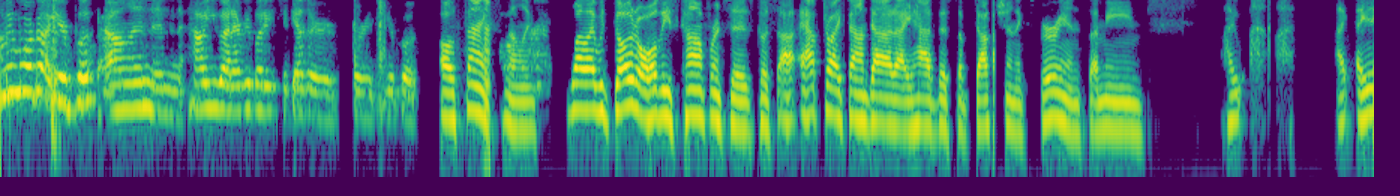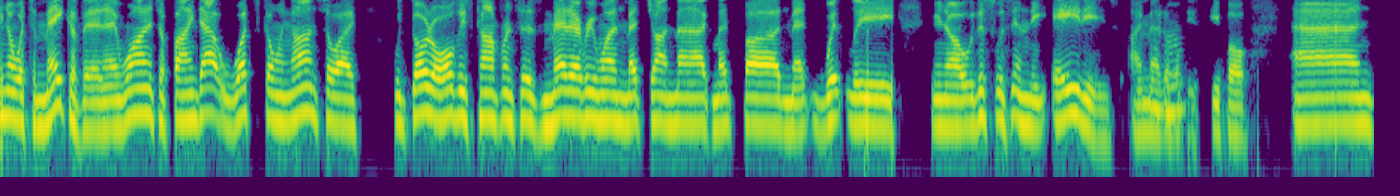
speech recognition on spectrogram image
me more about your book, Alan, and how you got everybody together for your book. Oh, thanks, Melanie. Well, I would go to all these conferences because uh, after I found out I had this abduction experience, I mean, I, I, I didn't know what to make of it, and I wanted to find out what's going on. So I would go to all these conferences, met everyone, met John Mack, met Bud, met Whitley. You know, this was in the '80s. I met mm-hmm. all these people, and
